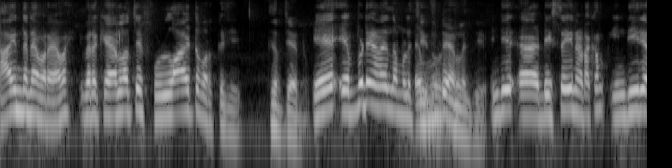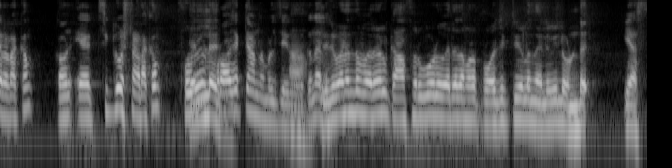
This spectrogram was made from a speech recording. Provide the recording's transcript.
ആദ്യം തന്നെ പറയാമേ ഇവരെ കേരളത്തിൽ ഫുള്ളായിട്ട് വർക്ക് ചെയ്യും. തീർച്ചയായിട്ടും. എവിടെയാണെങ്കിലും നമ്മൾ എവിടെയാണെങ്കിലും ചെയ്യും. ഇന്ത്യ ഡിസൈൻ അടക്കം ഇന്റീരിയർ അടക്കം എക്സിക്യൂഷൻ അടക്കം ഫുൾ പ്രോജക്റ്റ് ആണ് നമ്മൾ ചെയ്തു കൊടുക്കുന്നത് തിരുവനന്തപുരം കാസർഗോഡ് വരെ നമ്മുടെ പ്രോജക്റ്റുകൾ നിലവിലുണ്ട്. യെസ്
